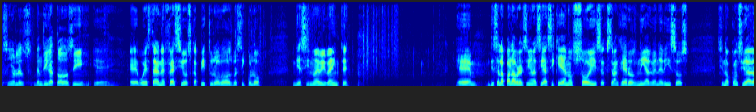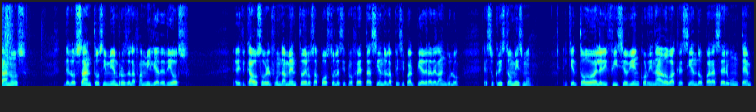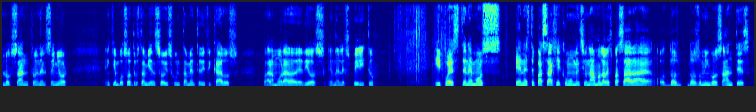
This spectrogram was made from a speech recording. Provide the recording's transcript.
el Señor les bendiga a todos y eh, eh, voy a estar en Efesios capítulo 2 versículo 19 y 20. Eh, dice la palabra del Señor así, así que ya no sois extranjeros ni advenedizos, sino conciudadanos de los santos y miembros de la familia de Dios, edificados sobre el fundamento de los apóstoles y profetas, siendo la principal piedra del ángulo Jesucristo mismo, en quien todo el edificio bien coordinado va creciendo para ser un templo santo en el Señor, en quien vosotros también sois juntamente edificados para morada de Dios en el Espíritu. Y pues tenemos en este pasaje, como mencionamos la vez pasada, o dos, dos domingos antes,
